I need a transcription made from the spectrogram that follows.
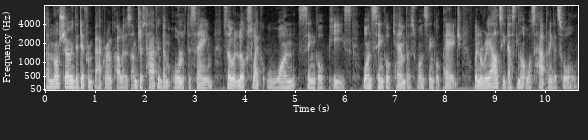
I'm not showing the different background colors. I'm just having them all look the same. So it looks like one single piece, one single canvas, one single page, when in reality, that's not what's happening at all.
